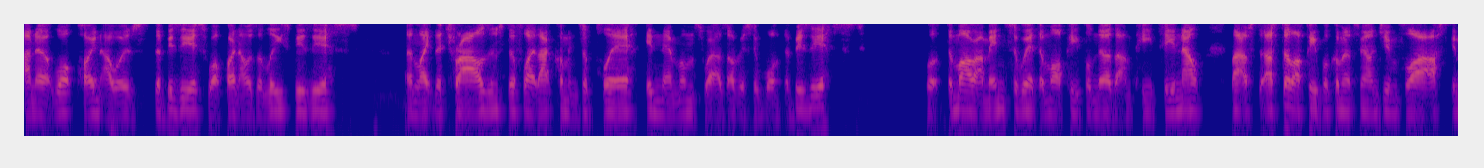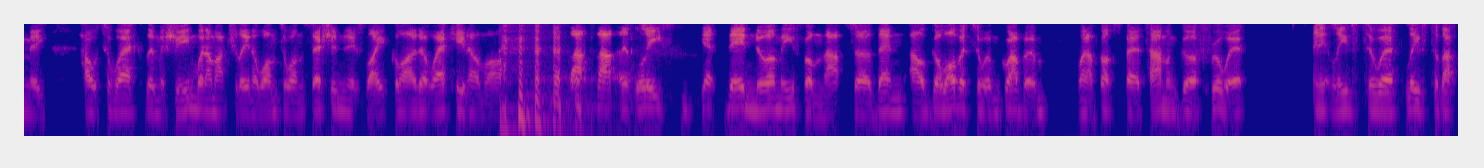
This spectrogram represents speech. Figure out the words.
I know at what point I was the busiest, what point I was the least busiest, and like the trials and stuff like that come into play in their months where I was obviously want the busiest. But the more I'm into it, the more people know that I'm PT now. Like st- I still have people coming up to me on gym floor asking me how to work the machine when I'm actually in a one-to-one session. And it's like, come on, I don't work here no more that, that at least get they know me from that. So then I'll go over to them, grab them when I've got spare time, and go through it, and it leads to a leads to that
